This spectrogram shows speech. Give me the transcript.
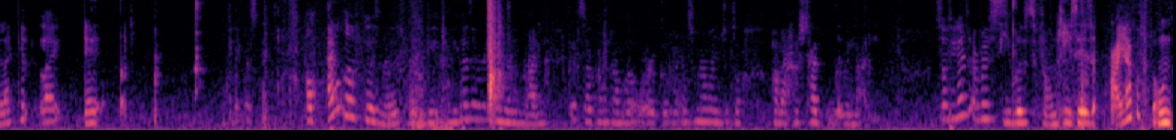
Like it like that. Um, I don't know if you guys know this, but have you, have you guys ever seen Liv and Maddie? If so, comment down below or go to my Instagram and just so comment hashtag Liv and Maddie. So if you guys ever see Liv's phone cases, I have a phone.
